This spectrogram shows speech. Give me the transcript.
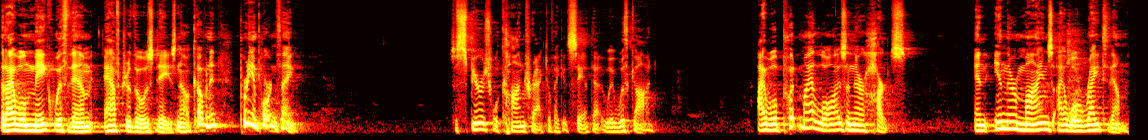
that I will make with them after those days. Now, covenant, pretty important thing. It's a spiritual contract, if I could say it that way, with God. I will put my laws in their hearts, and in their minds I will write them.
